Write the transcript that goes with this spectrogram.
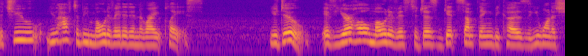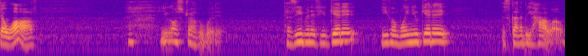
that you you have to be motivated in the right place. You do. If your whole motive is to just get something because you want to show off, you're going to struggle with it. Cuz even if you get it, even when you get it, it's going to be hollow.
